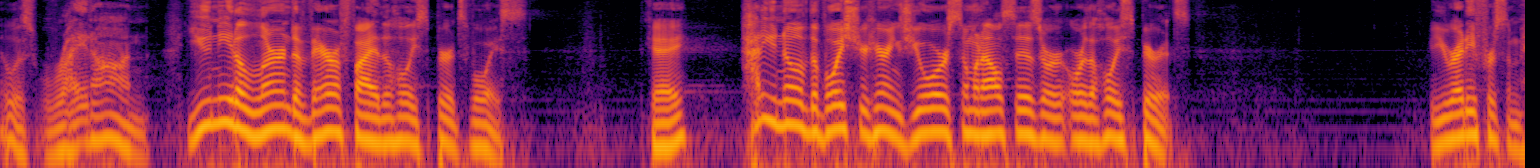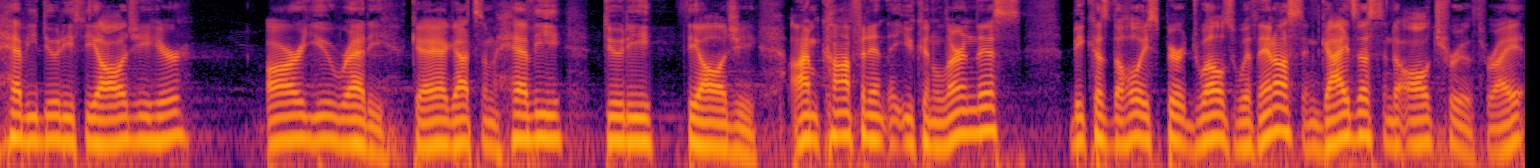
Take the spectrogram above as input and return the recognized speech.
It was right on. You need to learn to verify the Holy Spirit's voice. Okay? How do you know if the voice you're hearing is yours, someone else's, or, or the Holy Spirit's? Are you ready for some heavy duty theology here? Are you ready? Okay, I got some heavy duty theology. I'm confident that you can learn this because the Holy Spirit dwells within us and guides us into all truth, right?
